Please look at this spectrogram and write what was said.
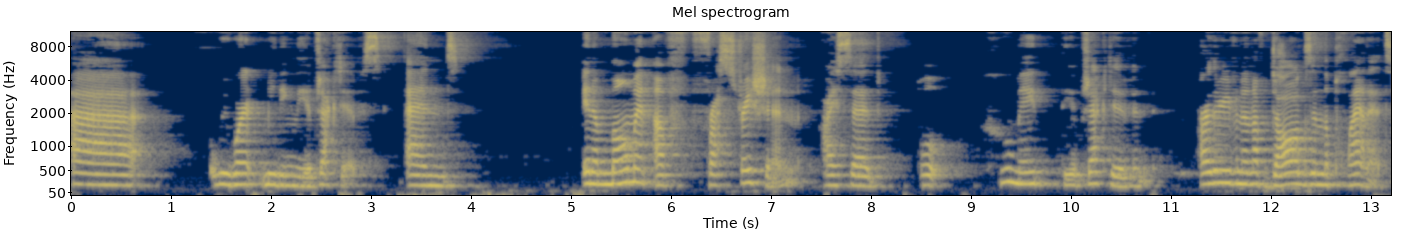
uh, we weren't meeting the objectives. And in a moment of frustration, I said, Well, who made the objective? And are there even enough dogs in the planet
